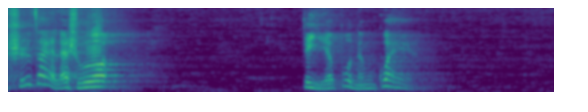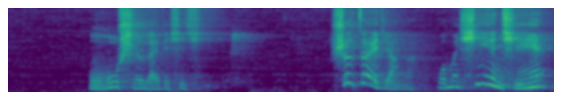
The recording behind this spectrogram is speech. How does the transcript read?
实在来说，这也不能怪无始来的习气。实在讲啊，我们现前。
